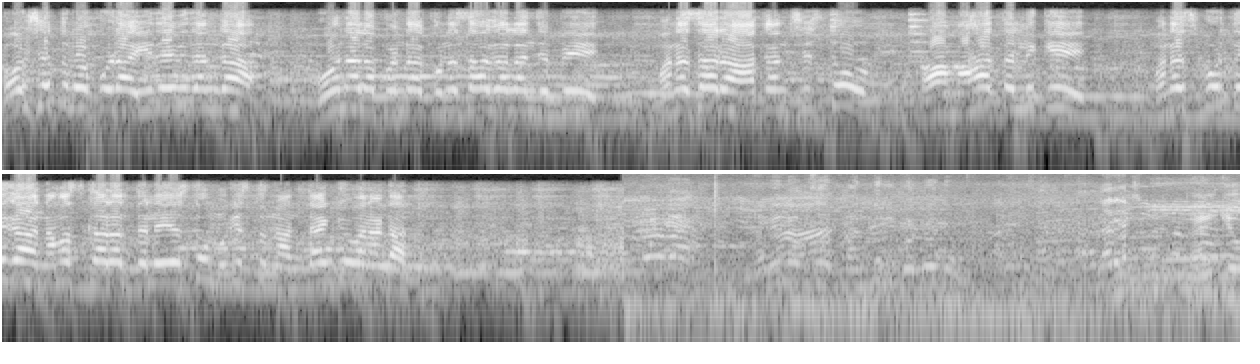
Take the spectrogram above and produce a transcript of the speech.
భవిష్యత్తులో కూడా ఇదే విధంగా బోనాల పండుగ కొనసాగాలని చెప్పి మనసారా ఆకాంక్షిస్తూ ఆ మహాతల్లికి మనస్ఫూర్తిగా నమస్కారాలు తెలియజేస్తూ ముగిస్తున్నాను. థ్యాంక్ యూ అనండాలి థ్యాంక్ యూ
